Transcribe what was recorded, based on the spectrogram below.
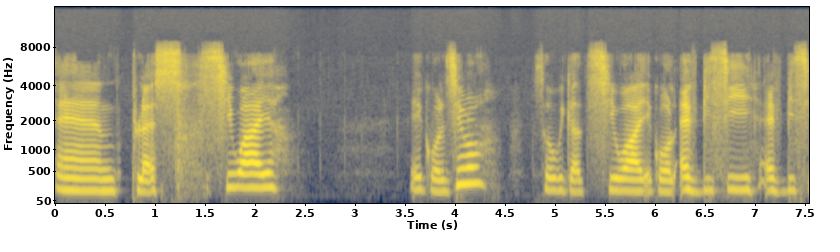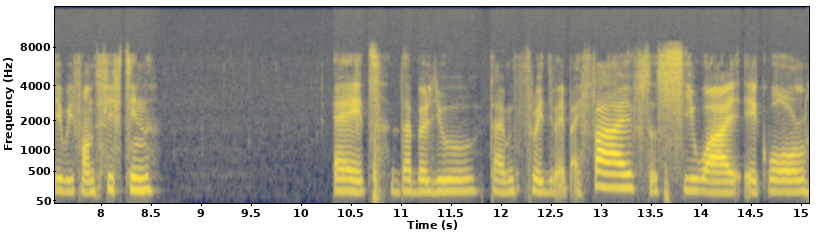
And plus CY equals 0. So we got CY equal FBC. FBC we found 15 8 W times 3 divided by 5. So CY equal,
